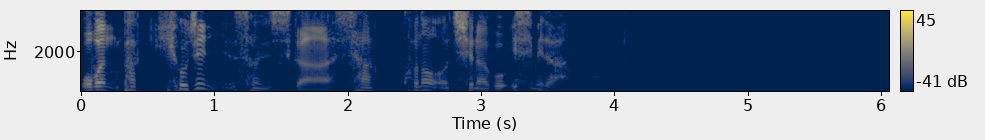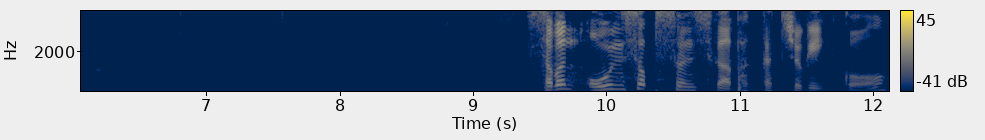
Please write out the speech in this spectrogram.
5번 박효진 선수가 4코너 지나고 있습니다. 사번 오은섭 선수가 바깥쪽에 있고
